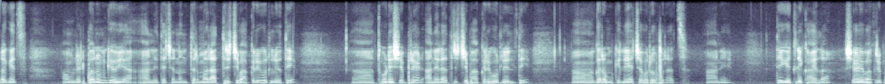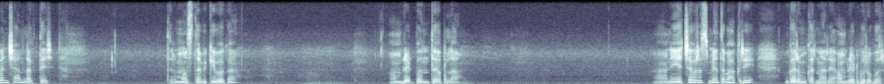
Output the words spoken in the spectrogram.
लगेच ऑमलेट बनवून घेऊया. आणि त्याच्यानंतर मग रात्रीची भाकरी उरली होती. थोडेसे ब्रेड आणि रात्रीची भाकरी उरलेली ती गरम केली याच्याबरोबरच. आणि ती घेतली खायला. शेळी भाकरी पण छान लागते. तर मस्तपैकी बघा. ऑमलेट बनतो आहे आपला. आणि याच्यावरच मी आता भाकरी गरम करणार आहे ऑमलेटबरोबर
